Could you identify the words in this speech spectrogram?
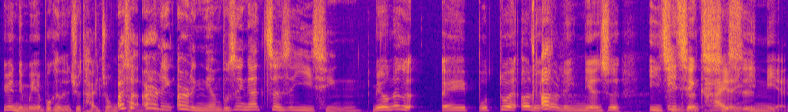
因为你们也不可能去台中，而且二零二零年不是应该正是疫情？没有那个。哎，不对，二零二零年是疫情开始一年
